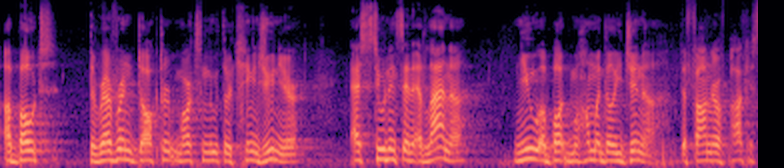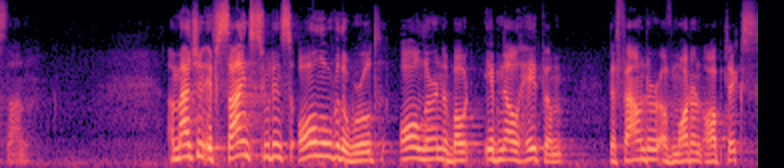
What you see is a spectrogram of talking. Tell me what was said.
about the Reverend Dr. Martin Luther King Jr. as students in Atlanta knew about Muhammad Ali Jinnah, the founder of Pakistan. Imagine if science students all over the world all learned about Ibn al-Haytham, the founder of modern optics,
